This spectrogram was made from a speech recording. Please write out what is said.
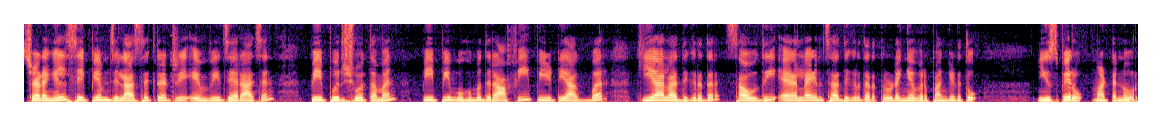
ചടങ്ങിൽ സി പി എം ജില്ലാ secretary M V Jayarajan P Purushothaman P P Muhammad Rafi P T Akbar KIAL അധികൃതർ സൗദി എയർലൈൻസ് അധികൃതർ തുടങ്ങിയവർ പങ്കെടുത്തു. News bureau Mattannur.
